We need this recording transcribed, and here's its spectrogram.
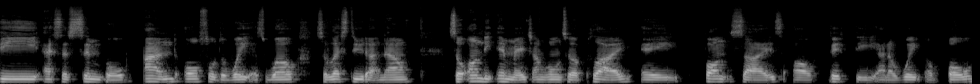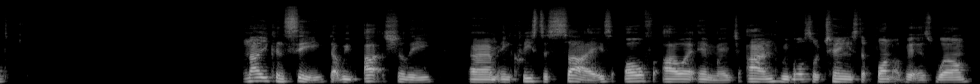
the SF symbol and also the weight as well. So let's do that now. So on the image, I'm going to apply a font size of 50 and a weight of bold. Now you can see that we've actually um, increase the size of our image and we've also changed the font of it as well.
